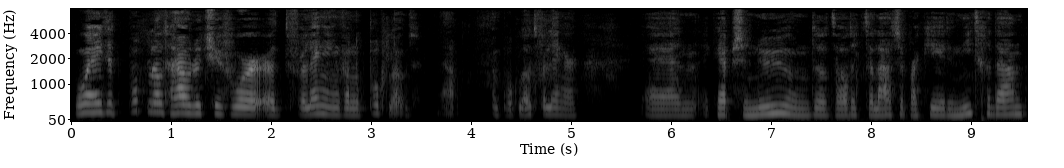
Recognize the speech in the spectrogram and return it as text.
Hoe heet het potloodhoudertje voor het verlenging van het potlood? Nou, een potloodverlenger. En ik heb ze nu, dat had ik de laatste paar keren niet gedaan.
